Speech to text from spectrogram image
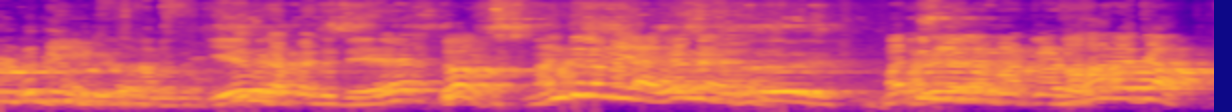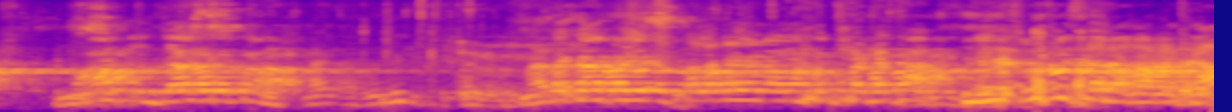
పెద్దది. ఏమి పెద్దది ఓ, మందిరమయ్యా ఏమే మధ్యలో మాట్లాడు. మహారాజా మాట జాగ్రత్త. నడకాపై తలపై మహారాజా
